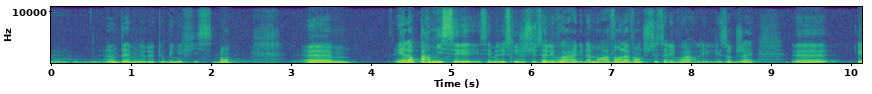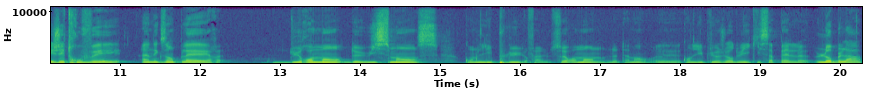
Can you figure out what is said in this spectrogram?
euh, indemnes de tout bénéfice. Bon. Euh, et alors, parmi ces, manuscrits, je suis allé voir, évidemment, avant la vente, je suis allé voir les, objets, euh, et j'ai trouvé un exemplaire du roman de Huysmans qu'on ne lit plus, enfin ce roman notamment, qu'on ne lit plus aujourd'hui, qui s'appelle L'Oblat,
